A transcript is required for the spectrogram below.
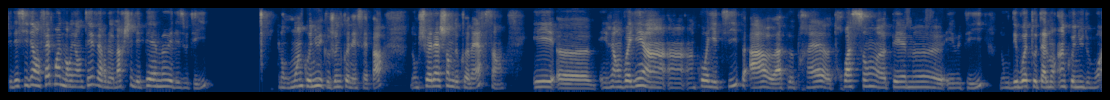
J'ai décidé en fait moi de m'orienter vers le marché des PME et des ETI, donc moins connu et que je ne connaissais pas. Donc je suis à la chambre de commerce euh, et, j'ai envoyé un, courrier type à euh, à peu près 300 euh, PME et ETI, donc des boîtes totalement inconnues de moi,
